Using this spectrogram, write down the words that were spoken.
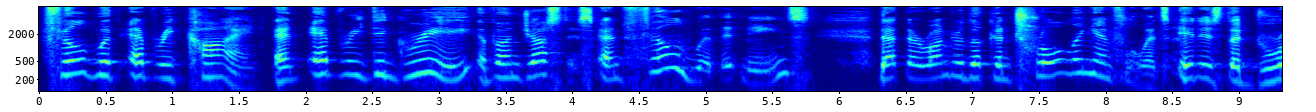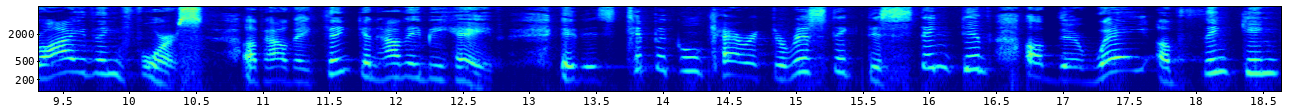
filled with every kind and every degree of injustice. And filled with it means that they're under the controlling influence. It is the driving force of how they think and how they behave. It is typical, characteristic, distinctive of their way of thinking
